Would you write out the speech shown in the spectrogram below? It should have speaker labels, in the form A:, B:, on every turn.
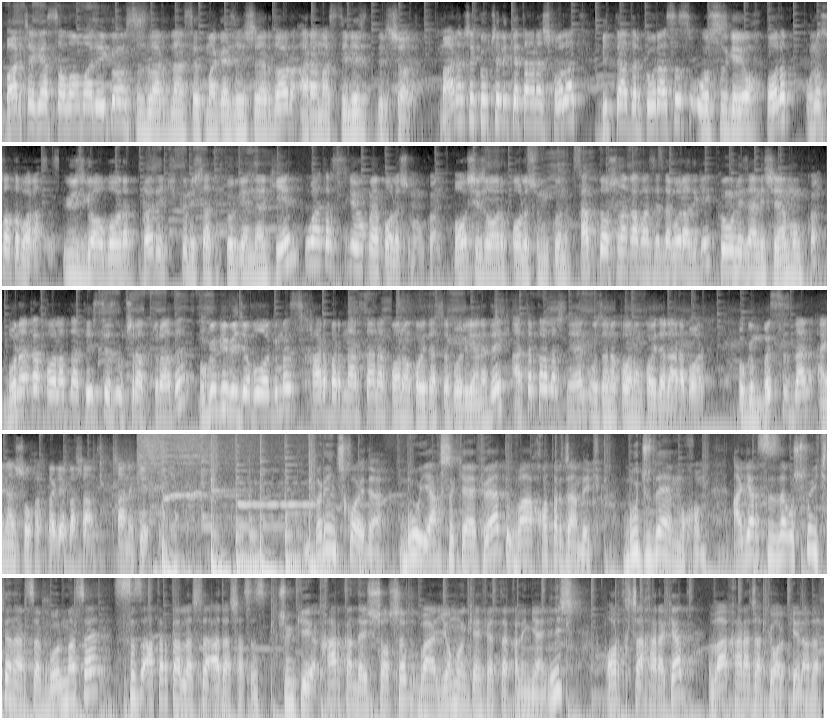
A: Barchaga assalomu alaykum. Sizlar bilan set magazin sherdor arama stilist Dilshod. manimcha ko'pchilikka tanish holat, bitta atir ko'rasiz, u sizga yoqib qolib, uni sotib olasiz. Uyingizga olib borib 1-2 kun ishlatib ko'rgandan keyin u atir sizga yoqmay qolishi mumkin. Boshingiz og'rib qolishi mumkin. Hatto shunaqa vaziyatlar bo'ladiki, ko'nglingiz aynishi ham mumkin. Bunaqa holatlar tez-tez uchrab turadi. Bugungi video blogimiz har bir narsani qonun qoidasi bo'lganidek, atir tanlashni ham o'zini qonun qoidalari bor. Bugun biz sizdan aynan shu haqida gaplashamiz. Qani ketdik. Birinchi qoida bu yaxshi kayfiyat va xotirjamlik. Bu juda ham muhim. Agar sizda ushbu ikkita narsa bo'lmasa, siz atir tanlashda adashasiz. Chunki har qanday shoshib va yomon kayfiyatda qilingan ish ortiqcha harakat va xarajatga olib keladi.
